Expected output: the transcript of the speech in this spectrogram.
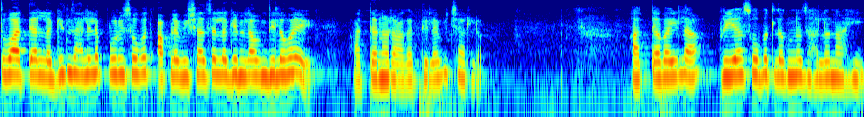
तू आत्या लगीन झालेल्या पोरीसोबत आपल्या विशालचं लगीन लावून दिलं होय? आत्यानं रागात तिला विचारलं. आत्याबाईला प्रियासोबत लग्न झालं नाही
